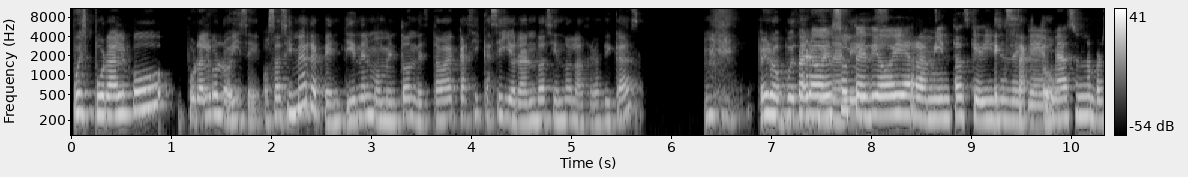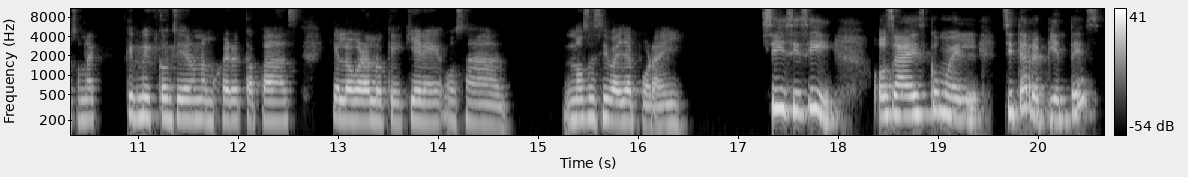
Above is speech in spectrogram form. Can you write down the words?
pues por algo, por algo lo hice. O sea, sí me arrepentí en el momento donde estaba casi, casi llorando haciendo las gráficas, pero pues Pero eso te dio hoy herramientas que dices de que me hace una persona que me considero una mujer capaz, que logra lo que quiere, o sea, no sé si vaya por ahí. Sí, sí, sí. O sea, es como el, si te arrepientes,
